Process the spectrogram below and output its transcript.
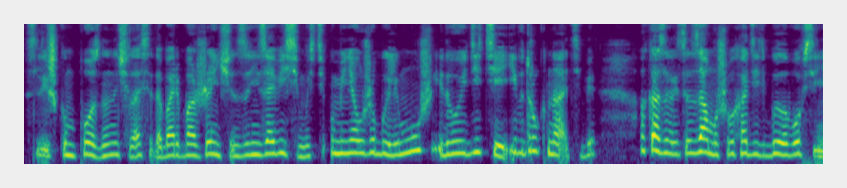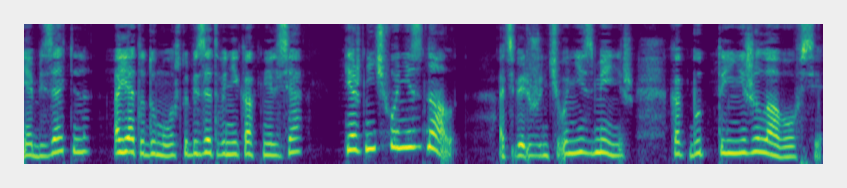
Слишком поздно началась эта борьба женщин за независимость. У меня уже были муж и двое детей, и вдруг на тебе. Оказывается, замуж выходить было вовсе не обязательно, а я-то думала, что без этого никак нельзя. Я же ничего не знала а теперь уже ничего не изменишь, как будто и не жила вовсе.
